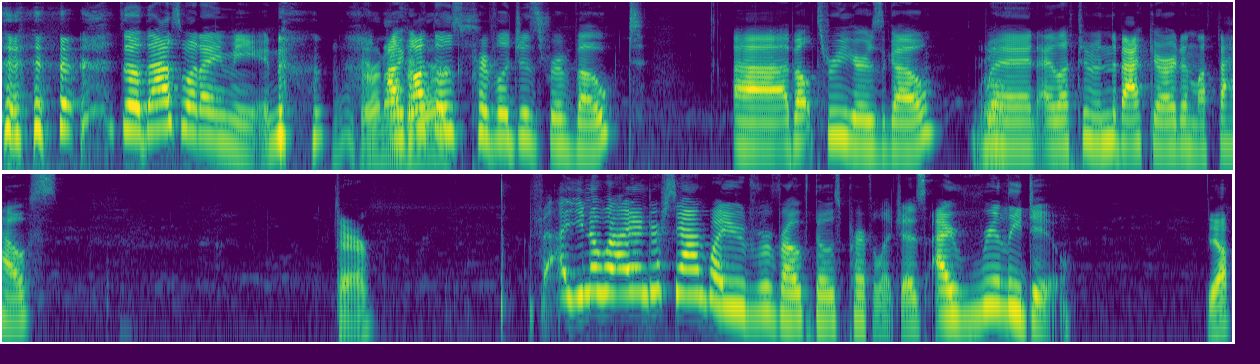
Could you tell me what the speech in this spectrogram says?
so that's what I mean. Fair enough. I got those privileges revoked uh, about three years ago Well. when I left him in the backyard and left the house. Fair. You know what? I understand why you'd revoke those privileges. I really do. Yep.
